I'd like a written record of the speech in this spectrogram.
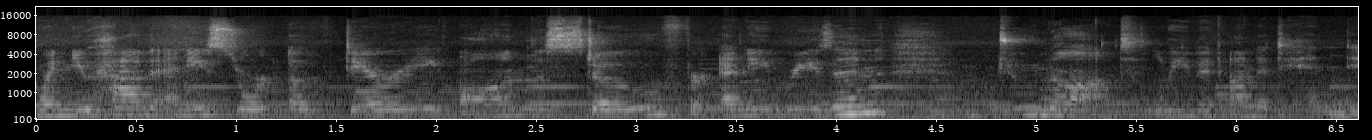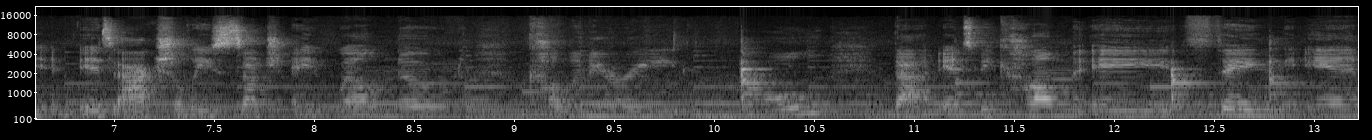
when you have any sort of dairy on the stove for any reason, do not leave it unattended. It's actually such a well-known culinary rule that it's become a thing in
